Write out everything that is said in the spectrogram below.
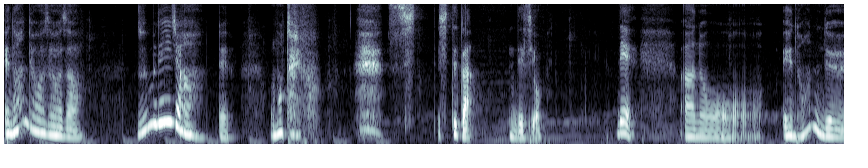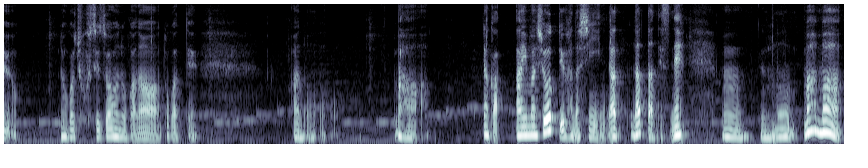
えなんでわざわざズームでいいじゃんって思ったりもしてたんですよ。であのえなんでなんか直接会うのかなとかってあのまあなんか会いましょうっていう話になったんですね。うん、もうまあまあ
